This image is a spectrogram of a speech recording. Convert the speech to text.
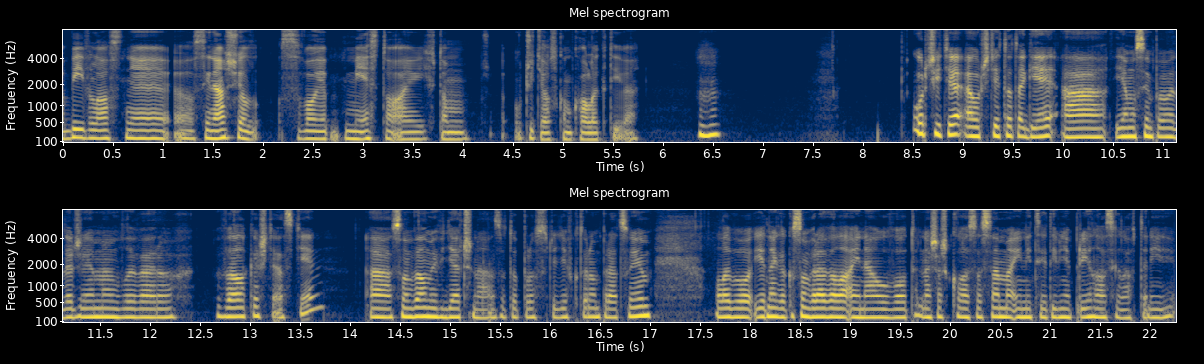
aby vlastne e, si našiel svoje miesto aj v tom učiteľskom kolektíve. Mm-hmm. Určite a určite to tak je a ja musím povedať, že ja mám v Levároch veľké šťastie a som veľmi vďačná za to prostredie, v ktorom pracujem, lebo jednak, ako som vravela aj na úvod, naša škola sa sama iniciatívne prihlásila vtedy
